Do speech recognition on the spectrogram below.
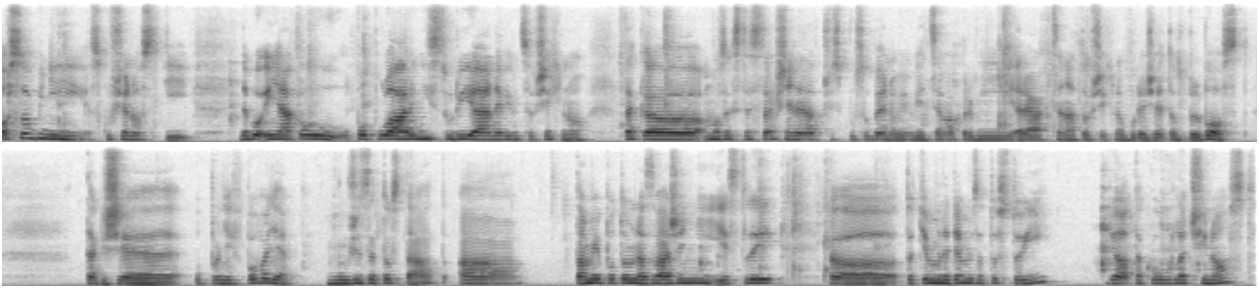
osobní zkušeností, nebo i nějakou populární studii, já nevím co všechno, tak uh, mozek jste strašně nerad přizpůsobuje novým věcem a první reakce na to všechno bude, že je to blbost. Takže úplně v pohodě. Může se to stát a tam je potom na zvážení, jestli uh, to těm lidem za to stojí, dělat takovouhle činnost,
